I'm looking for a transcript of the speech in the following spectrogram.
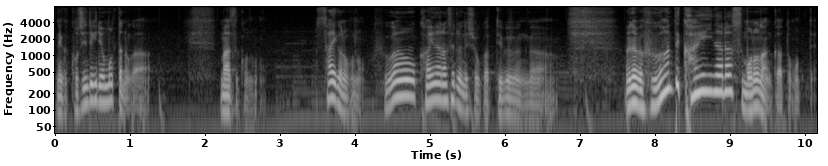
なんか個人的に思ったのが、まずこの、最後のこの不安を飼いならせるんでしょうかっていう部分が、なんか不安って飼いならすものなんかと思って。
